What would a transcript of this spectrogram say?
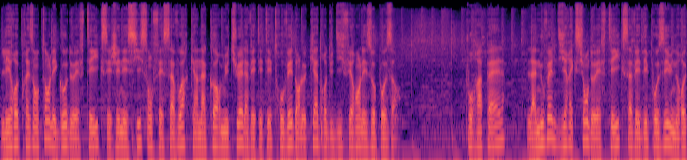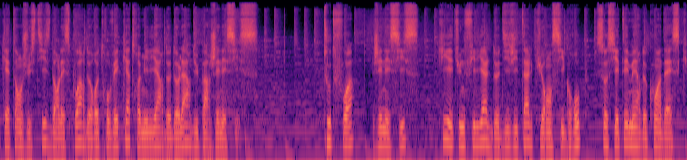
les représentants légaux de FTX et Genesis ont fait savoir qu'un accord mutuel avait été trouvé dans le cadre du différend les opposants. Pour rappel, la nouvelle direction de FTX avait déposé une requête en justice dans l'espoir de retrouver 4 milliards de dollars dus par Genesis. Toutefois, Genesis, qui est une filiale de Digital Currency Group, société mère de Coindesk,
